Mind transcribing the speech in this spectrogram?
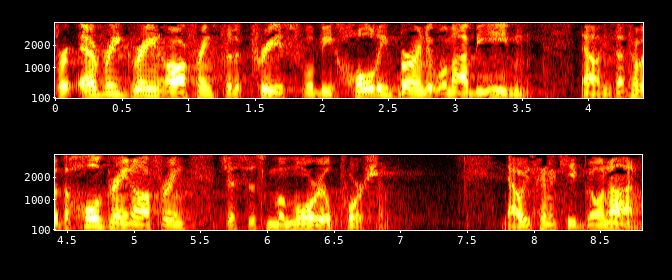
For every grain offering for the priest will be wholly burned; it will not be eaten. Now he's not talking about the whole grain offering, just this memorial portion. Now he's going to keep going on.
